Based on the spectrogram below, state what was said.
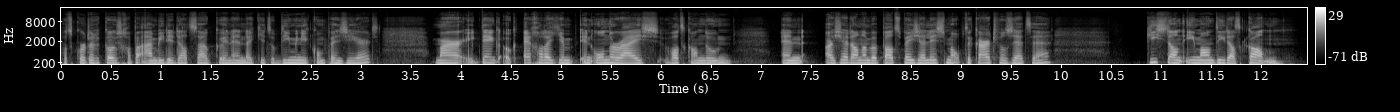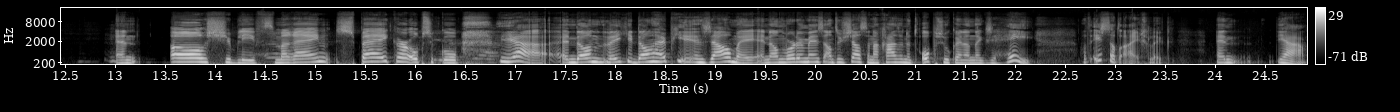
wat kortere kooschappen aanbieden, dat zou kunnen en dat je het op die manier compenseert. Maar ik denk ook echt wel dat je in onderwijs wat kan doen. En als jij dan een bepaald specialisme op de kaart wil zetten, kies dan iemand die dat kan. En Alsjeblieft, Marijn, spijker op zijn kop. Ja, en dan weet je, dan heb je een zaal mee en dan worden mensen enthousiast en dan gaan ze het opzoeken en dan denken ze, hé, hey, wat is dat eigenlijk? En ja,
